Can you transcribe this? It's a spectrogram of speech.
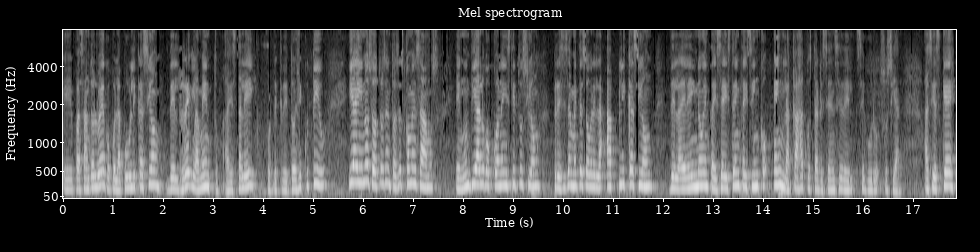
eh, pasando luego por la publicación del reglamento a esta ley por decreto ejecutivo, y ahí nosotros entonces comenzamos en un diálogo con la institución precisamente sobre la aplicación de la ley 9635 en la Caja Costarricense del Seguro Social. Así es que,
